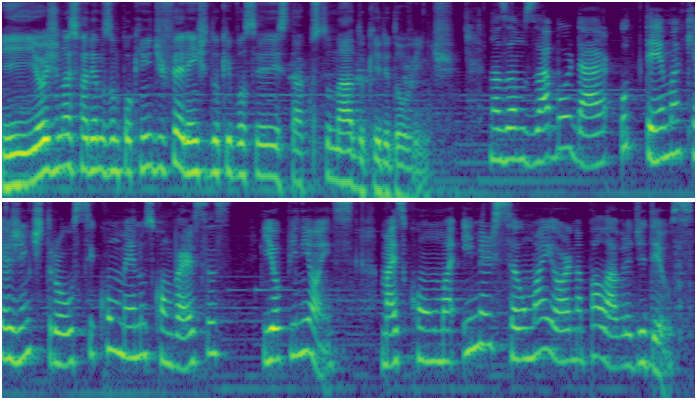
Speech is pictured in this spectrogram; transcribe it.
E hoje nós faremos um pouquinho diferente do que você está acostumado, querido ouvinte. Nós vamos abordar o tema que a gente trouxe com menos conversas e opiniões, mas com uma imersão maior na palavra de Deus.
